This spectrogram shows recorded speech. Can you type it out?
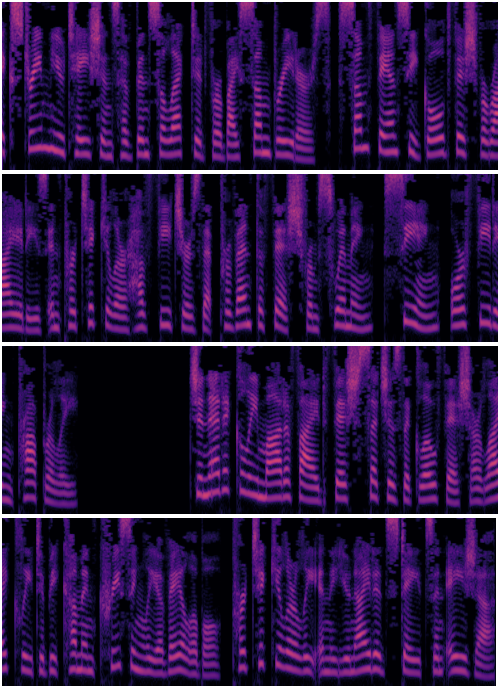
Extreme mutations have been selected for by some breeders. Some fancy goldfish varieties in particular have features that prevent the fish from swimming, seeing, or feeding properly. Genetically modified fish such as the glowfish are likely to become increasingly available, particularly in the United States and Asia.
